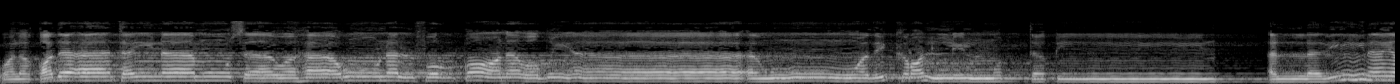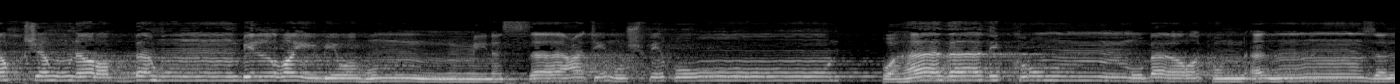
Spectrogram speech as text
ولقد اتينا موسى وهارون الفرقان وضياء وذكرا للمتقين الذين يخشون ربهم بالغيب وهم من الساعة مشفقون وهذا ذكر مبارك انزلناه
